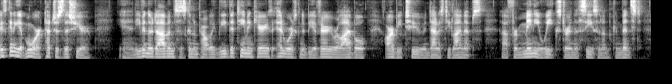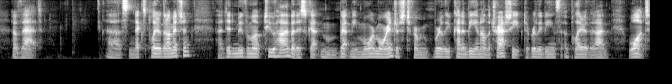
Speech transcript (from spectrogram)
He's going to get more touches this year. And even though Dobbins is going to probably lead the team in carries, Edwards is going to be a very reliable RB2 in dynasty lineups uh, for many weeks during the season. I'm convinced of that. Uh, so next player that I mentioned, I didn't move him up too high, but it's got, got me more and more interest from really kind of being on the trash heap to really being a player that I want,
